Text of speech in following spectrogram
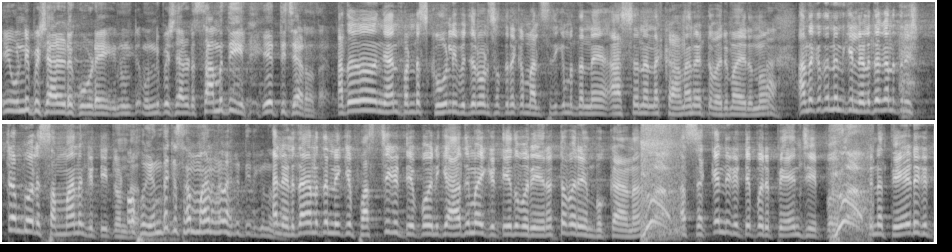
ഈ ഉണ്ണിപ്പിഷാരുടെ കൂടെ ഈ ഉണ്ണി- ഉണ്ണിപ്പിഷാരുടെ സമിതിയിൽ എത്തിച്ചേർന്നത്? അത് ഞാൻ പണ്ട് സ്കൂളിൽ വിജയോത്സവത്തിനൊക്കെ മത്സരിക്കുമ്പോൾ തന്നെ അശ്വൻ എന്നെ കാണാനായിട്ട് വരുമായിരുന്നു. അന്നൊക്കെ തന്നെ എനിക്ക് ലളിതഗാനത്തിന് ഇഷ്ടം പോലെ സമ്മാനം കിട്ടിയിട്ടുണ്ട്. ഓഹോ എന്തൊക്കെ സമ്മാനങ്ങളാണ് കിട്ടിയിരിക്കുന്നത്? അല്ല ലളിതഗാനത്തിന് എനിക്ക് ഫസ്റ്റ് കിട്ടിയപ്പോൾ എനിക്ക് ആദ്യമായി കിട്ടിയത് ഒരു ഇരട്ടവരെയും ബുക്കാണ്. ആ സെക്കൻഡ് കിട്ടിയപ്പോൾ ഒരു പേൻ ജീപ്പ്. പിന്നെ തേർഡ് കിട്ടിയപ്പോൾ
